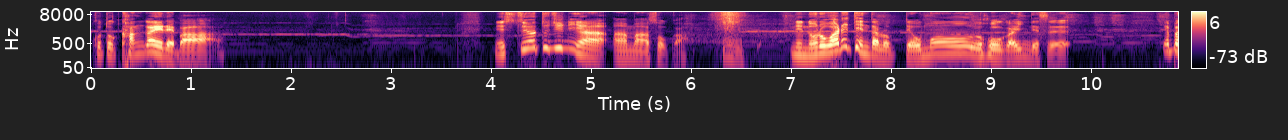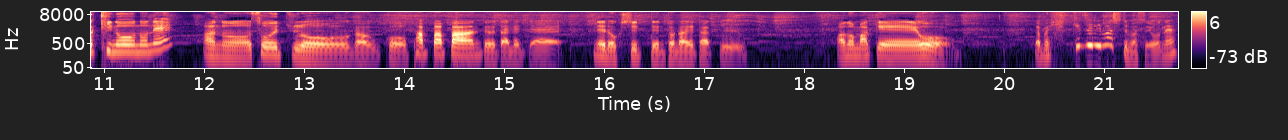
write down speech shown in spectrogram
ことを考えれば、ね、スチュワート・ジュニア、あ、まあそうか。ね、呪われてんだろうって思う方がいいんです。やっぱ昨日のね、あの、総一郎がこう、パッパパーンって打たれて、ね、6失点取られたっていう、あの負けを、やっぱ引きずりましてますよね。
